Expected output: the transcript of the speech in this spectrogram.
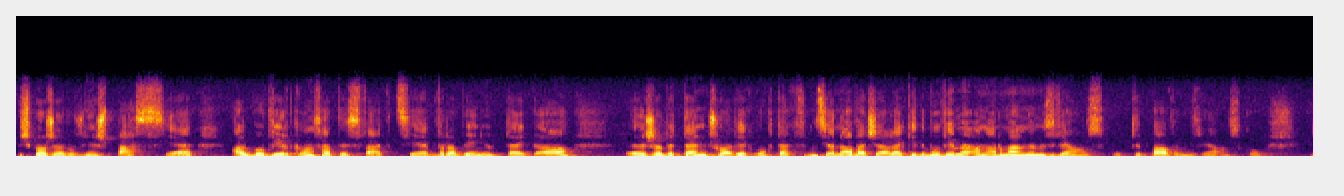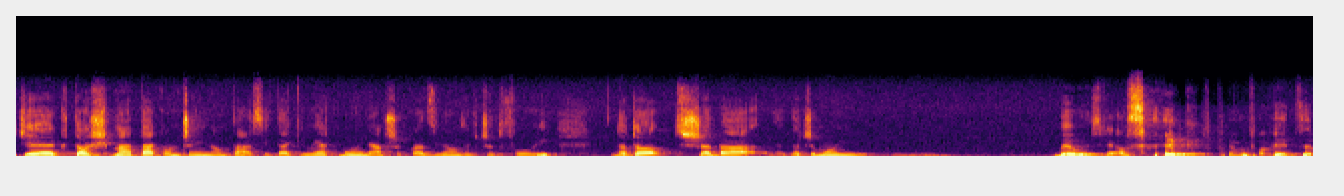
być może również pasję albo wielką satysfakcję w robieniu tego, żeby ten człowiek mógł tak funkcjonować. Ale kiedy mówimy o normalnym związku, typowym związku, gdzie ktoś ma taką czy inną pasję, takim jak mój na przykład związek czy twój, no to trzeba, znaczy mój były związek w tym powiedzmy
